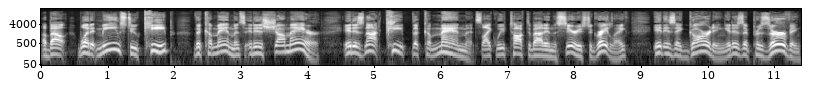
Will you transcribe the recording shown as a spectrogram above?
about what it means to keep the commandments. It is shamar. It is not keep the commandments like we've talked about in the series to great length. It is a guarding, it is a preserving,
